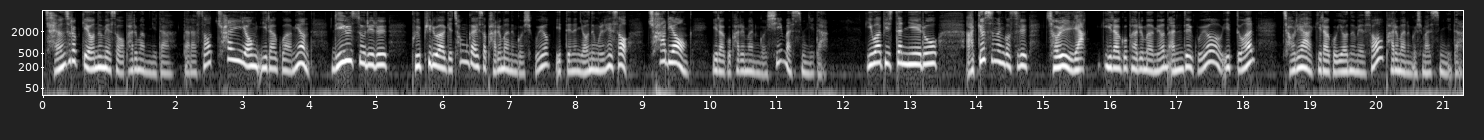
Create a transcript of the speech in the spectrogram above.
자연스럽게 연음해서 발음합니다. 따라서 촬영이라고 하면 리을 소리를 불필요하게 첨가해서 발음하는 것이고요. 이때는 연음을 해서 촬영이라고 발음하는 것이 맞습니다. 이와 비슷한 예로 아껴 쓰는 것을 전략 이라고 발음하면 안 되고요. 이 또한 절약이라고 연음해서 발음하는 것이 맞습니다.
